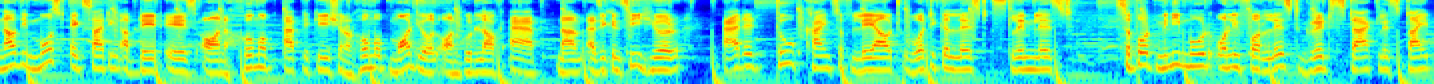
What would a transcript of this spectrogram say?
now the most exciting update is on HomeUp application or HomeUp module on GoodLock app. Now as you can see here, added two kinds of layout, vertical list, slim list, support mini mode only for list, grid, stack list type,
